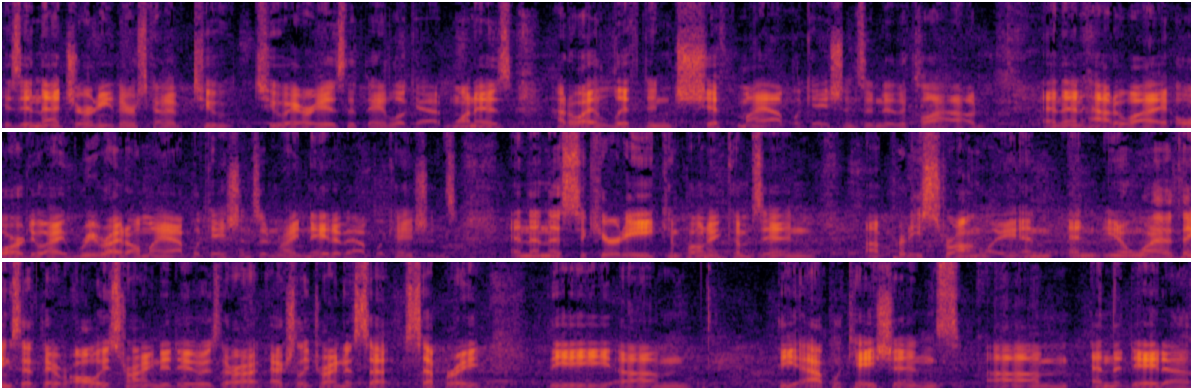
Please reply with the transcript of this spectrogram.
is in that journey, there's kind of two two areas that they look at. One is how do I lift and shift my applications into the cloud, and then how do I, or do I rewrite all my applications and write native applications? And then the security component comes in uh, pretty strongly. And and you know one of the things that they're always trying to do is they're actually trying to se- separate the um, the applications um, and the data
